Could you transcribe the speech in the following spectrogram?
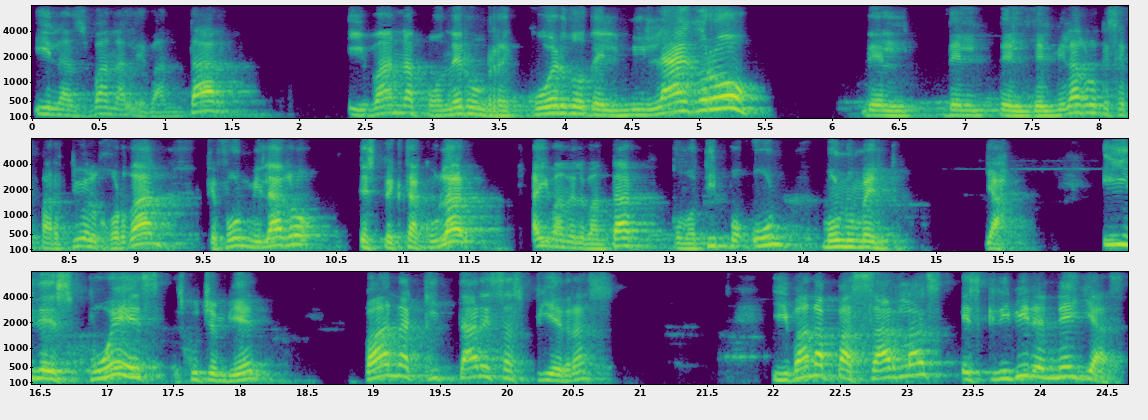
y las van a levantar y van a poner un recuerdo del milagro, del, del, del, milagro que se partió el Jordán, que fue un milagro espectacular. Ahí van a levantar como tipo un monumento. Ya. Y después, escuchen bien, van a quitar esas piedras y van a pasarlas, escribir en ellas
